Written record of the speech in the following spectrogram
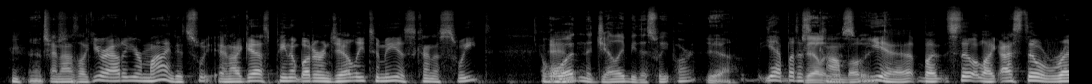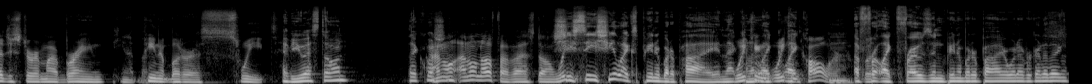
Interesting. and I was like, "You're out of your mind. It's sweet." And I guess peanut butter and jelly to me is kind of sweet. Well, And- wouldn't the jelly be the sweet part? yeah. Yeah, but it's Jelly a is combo. sweet. Yeah, but still, like I still register in my brain Peanut butter. peanut butter as sweet. Have you asked Dawn that I question? don't. I don't know if I've asked Dawn. We, she see she likes peanut butter pie and that we kind can of like we like can call her. a fr- like frozen peanut butter pie or whatever kind of thing.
